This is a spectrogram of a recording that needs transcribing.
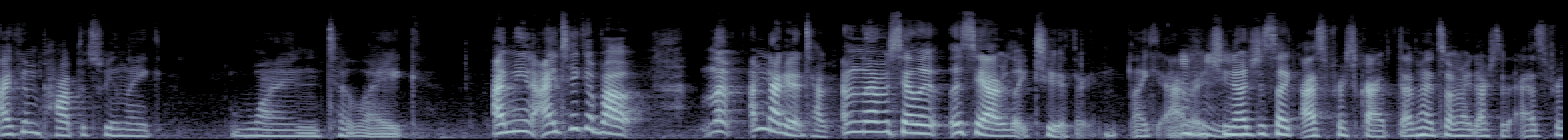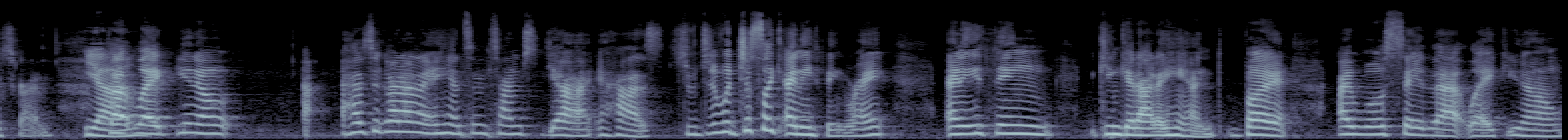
I can pop between like one to like, I mean, I take about. I'm not gonna talk. I'm not gonna say like, let's say I was like two or three, like average. Mm-hmm. You know, just like as prescribed. That's what my doctor said, as prescribed. Yeah. But like you know, has it gone out of hand sometimes? Yeah, it has. Ju- ju- Just like anything, right? Anything can get out of hand. But I will say that, like you know,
